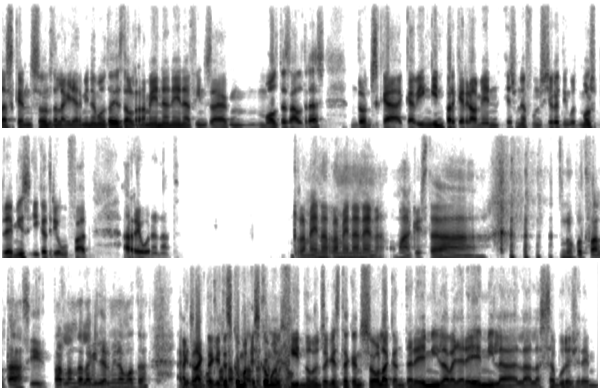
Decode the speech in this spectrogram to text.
les cançons de la Guillermina Mota des del Remena Nena fins a moltes altres, doncs que, que vinguin perquè realment és una funció que ha tingut molts premis i que ha triomfat arreu on ha anat. Remena, remena, nena. Home, aquesta no pot faltar. Si parlen de la Guillermina Mota, Exacte, no aquest és com, és com el hit, no? Doncs aquesta cançó la cantarem i la ballarem i la, la, la saborejarem.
